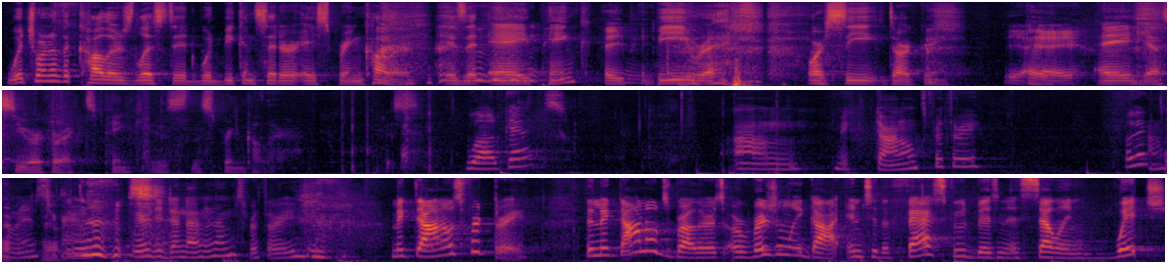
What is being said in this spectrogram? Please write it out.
Which one of the colors listed would be considered a spring color? Is it A, pink, A pink. B, red, or C, dark green? Yeah, A. A. A, yes, you are correct. Pink is the spring color. It is. Wildcats. Um, McDonald's for three. Okay. I don't have an Yep, Instagram. we already done M&M's for three. McDonald's for three. The McDonald's brothers originally got into the fast food business selling which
